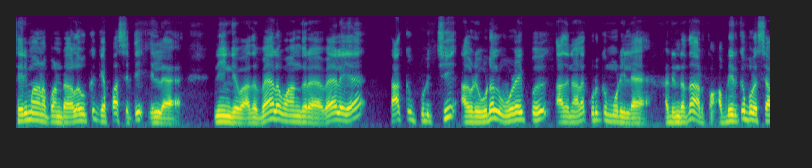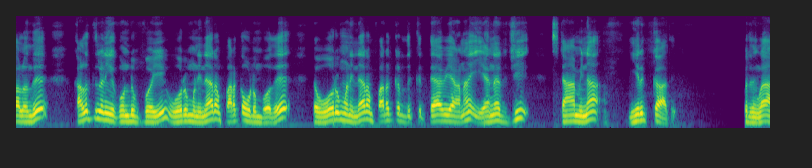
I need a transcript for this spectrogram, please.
செரிமானம் பண்ணுற அளவுக்கு கெப்பாசிட்டி இல்லை. நீங்கள் அதை வேலை வாங்குகிற வேலையை தாக்கு பிடிச்சி அதோடைய உடல் உழைப்பு அதனால் கொடுக்க முடியல அப்படின்றது தான் அர்த்தம். அப்படி இருக்க போகிற சேவல் வந்து களத்தில் நீங்கள் கொண்டு போய் ஒரு மணி நேரம் பறக்க விடும்போது இந்த ஒரு மணி நேரம் பறக்கிறதுக்கு தேவையான எனர்ஜி ஸ்டாமினா இருக்காது. புரியுதுங்களா?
